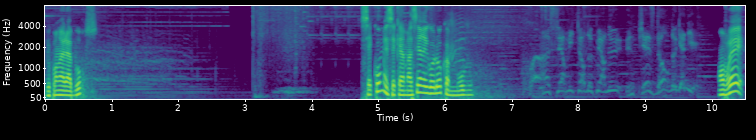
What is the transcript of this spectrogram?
vu qu'on a la bourse. C'est con, mais c'est quand même assez rigolo comme move. Un serviteur de perdu, une pièce d'or de gagné. En vrai...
